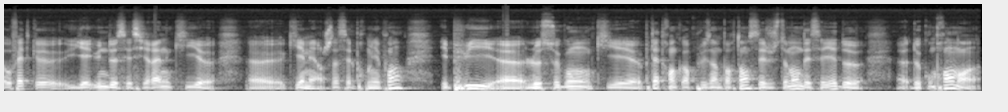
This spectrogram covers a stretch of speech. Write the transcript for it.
au fait qu'il y ait une de ces sirènes qui, euh, qui émerge. Ça, c'est le premier point. Et puis, le second, qui est peut-être encore plus important, c'est justement d'essayer de, de, comprendre.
